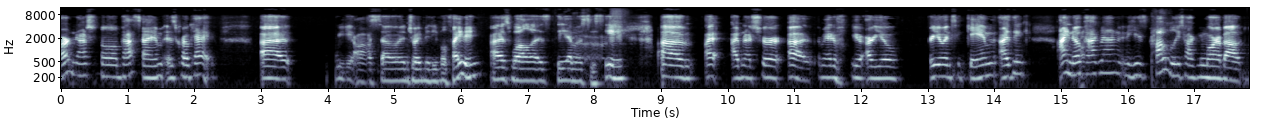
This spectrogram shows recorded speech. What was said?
our national pastime is croquet. Uh, we also enjoy medieval fighting as well as the MOCC. Um, I I'm not sure. Uh, I mean, are you are you into games? I think I know Pac-Man, and he's probably talking more about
